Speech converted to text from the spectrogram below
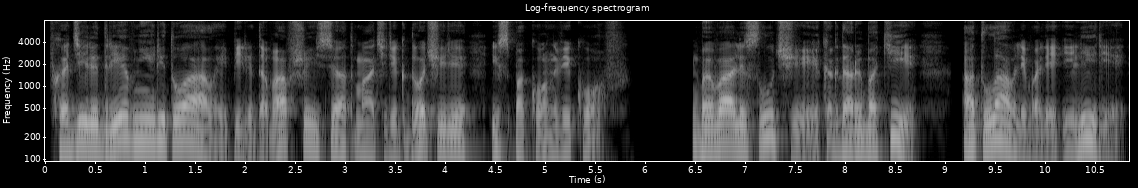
входили древние ритуалы, передававшиеся от матери к дочери испокон веков. Бывали случаи, когда рыбаки отлавливали Илири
